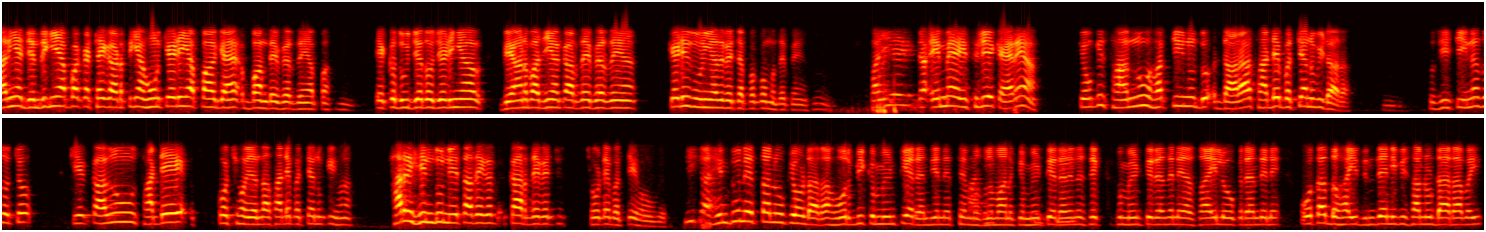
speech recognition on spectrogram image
ਸਾਰੀਆਂ ਜ਼ਿੰਦਗੀਆਂ ਆਪਾਂ ਇਕੱਠੇ ਕੱਢਤੀਆਂ ਹੁਣ ਕਿਹੜੀਆਂ ਆਪਾਂ ਬਣਦੇ ਫਿਰਦੇ ਹਾਂ। ਆਪਾਂ ਇੱਕ ਦੂਜੇ ਤੋਂ ਜਿਹੜੀਆਂ ਬਿਆਨਬਾਜ਼ੀਆਂ ਕਰਦੇ ਫਿਰਦੇ ਆ ਕਿਹੜੀ ਦੁਨੀਆ ਦੇ ਵਿੱਚ ਆਪਾਂ ਘੁੰਮਦੇ ਪਏ ਹਾਂ। ਭਾਜੀ ਇਹ ਮੈਂ ਇਸ ਲਈ ਕਹਿ ਰਿਹਾ ਕਿਉਂਕਿ ਸਾਨੂੰ ਹਰ ਚੀਜ਼ ਨੂੰ ਡਰ ਸਾਡੇ ਬੱਚਿਆਂ ਨੂੰ ਵੀ ਡਰ ਤੁਸੀਂ ਇਹ ਚੀਜ਼ ਨਾ ਸੋਚੋ ਕਿ ਕੱਲ ਨੂੰ ਸਾਡੇ ਕੁਝ ਹੋ ਜਾਂਦਾ ਸਾਡੇ ਬੱਚਿਆਂ ਨੂੰ ਕੀ ਹੋਣਾ? ਹਰ ਹਿੰਦੂ ਨੇਤਾ ਦੇ ਘਰ ਦੇ ਵਿੱਚ ਛੋਟੇ ਬੱਚੇ ਹੋਊਗੇ। ਠੀਕ ਆ ਹਿੰਦੂ ਨੇਤਾ ਨੂੰ ਕਿਉਂ ਡਰ ਹੋਰ ਵੀ ਕਮਿਊਨਿਟੀਆਂ ਰਹਿੰਦੀਆਂ ਨੇ ਇੱਥੇ ਮੁਸਲਮਾਨ ਕਮਿਊਨਿਟੀ ਰਹਿੰਦੇ ਨੇ ਸਿੱਖ ਕਮਿਊਨਿਟੀ ਰਹਿੰਦੇ ਨੇ ਈਸਾਈ ਲੋਕ ਰਹਿੰਦੇ ਨੇ ਉਹ ਤਾਂ ਦੁਹਾਈ ਦਿੰਦੇ ਨਹੀਂ ਵੀ ਸਾਨੂੰ ਡਰ ਬਈ।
